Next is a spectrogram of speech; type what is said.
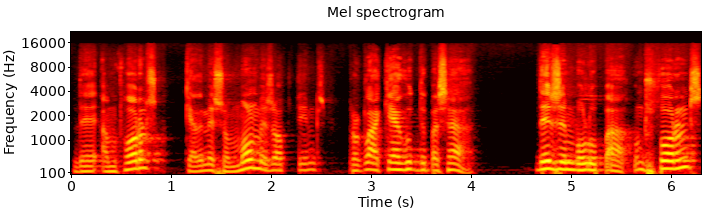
de, en forns que a més són molt més òptims, però clar, què ha hagut de passar? Desenvolupar uns forns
